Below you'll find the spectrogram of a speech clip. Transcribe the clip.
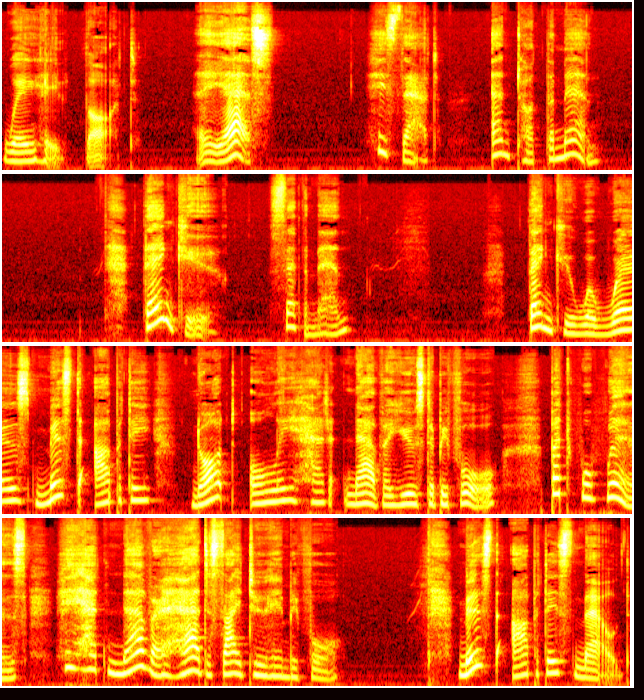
when he thought. Yes, he said, and told the man. Thank you, said the man. Thank you were words Mr. Uppity not only had never used before, but were words he had never had said to him before. Mr. Uppity smiled.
